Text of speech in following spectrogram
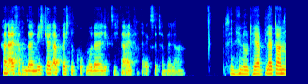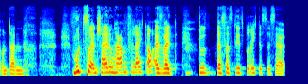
kann einfach in seine Milchgeldabrechnung gucken oder er legt sich eine einfache Excel-Tabelle an. Bisschen hin und her blättern und dann Mut zur Entscheidung haben vielleicht auch. Also weil du, das, was du jetzt berichtest, ist ja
